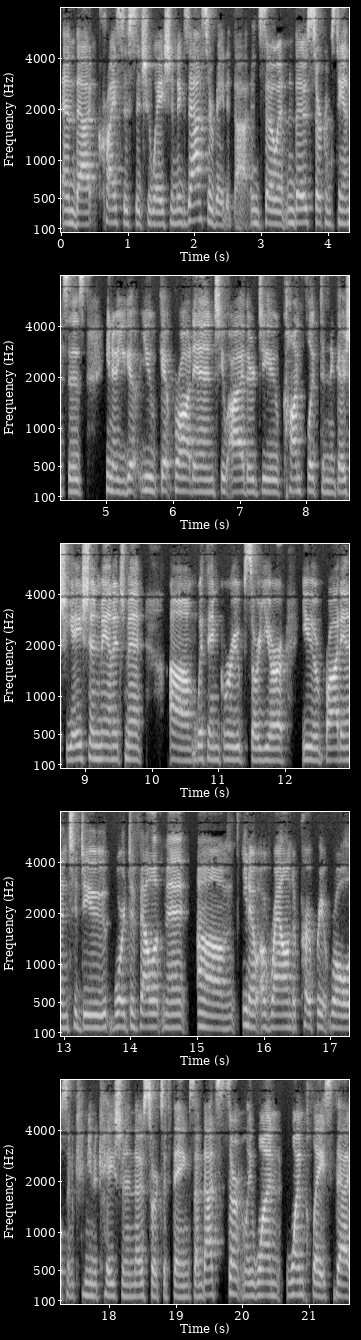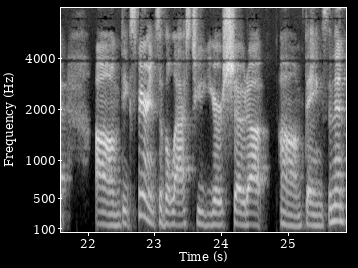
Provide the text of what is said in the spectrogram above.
and that crisis situation exacerbated that and so in those circumstances you know you get you get brought in to either do conflict and negotiation management um, within groups or you're you're brought in to do board development um, you know around appropriate roles and communication and those sorts of things. And that's certainly one one place that um, the experience of the last two years showed up um, things. And then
